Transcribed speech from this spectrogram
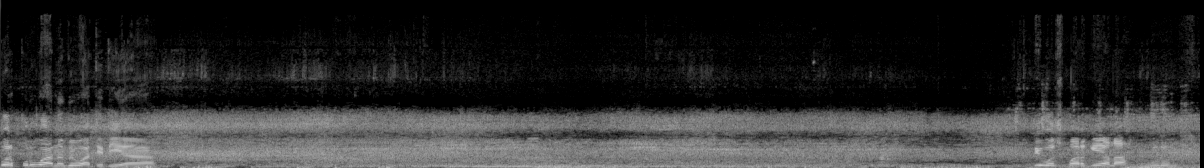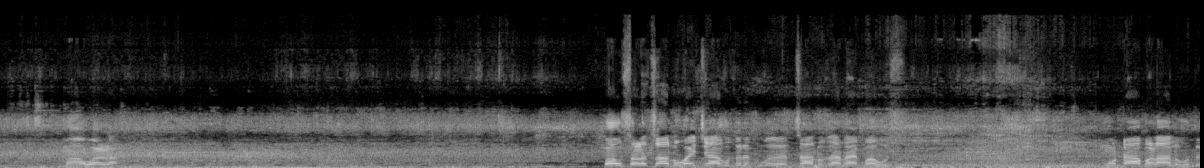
भरपूर वाहनं बी वाहतेत या. दिवस पार गेला उडून मावाळला पावसाळा चालू व्हायच्या अगोदरच व- चालू झाला आहे पाऊस. मोठा आबाळ आलं होतं.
